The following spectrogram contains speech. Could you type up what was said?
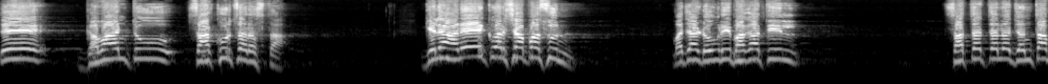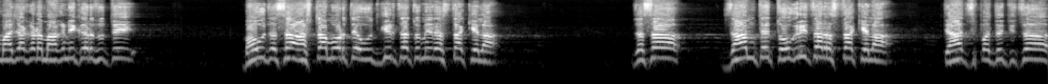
ते गव्हाण टू चाकूरचा रस्ता. गेल्या अनेक वर्षापासून माझ्या डोंगरी भागातील सातत्यानं जनता माझ्याकडे मागणी करत होती. भाऊ जसं आष्टामोड ते उदगीरचा तुम्ही रस्ता केला जसं जाम ते तोगरीचा रस्ता केला त्याच पद्धतीचं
